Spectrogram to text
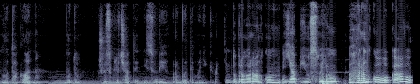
Тому так, ладно, буду щось включати і собі робити манікюр. Всім доброго ранку. Я п'ю свою ранкову каву.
